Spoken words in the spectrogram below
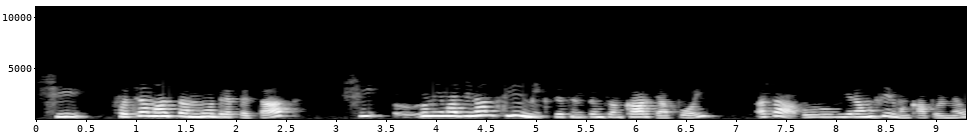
Și făceam asta în mod repetat și uh, îmi imaginam filmic ce se întâmplă în carte apoi, așa, uh, era un film în capul meu,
